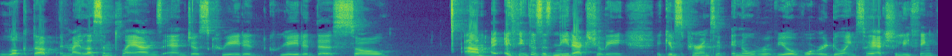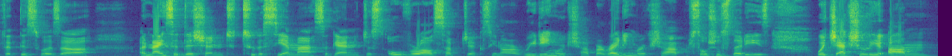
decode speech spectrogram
looked up in my lesson plans and just created created this. So um, I, think this is neat actually. It gives parents an, an, overview of what we're doing. So I actually think that this was a a nice addition to, to, the CMS. Again, just overall subjects, you know, our reading workshop, our writing workshop, our social studies, which actually um,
